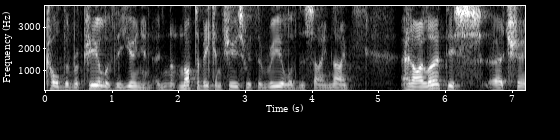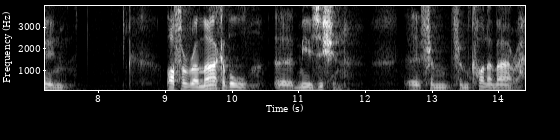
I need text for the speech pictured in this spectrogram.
called the Repeal of the Union, and not to be confused with the reel of the same name. And I learnt this uh, tune off a remarkable uh, musician uh, from from Connemara,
